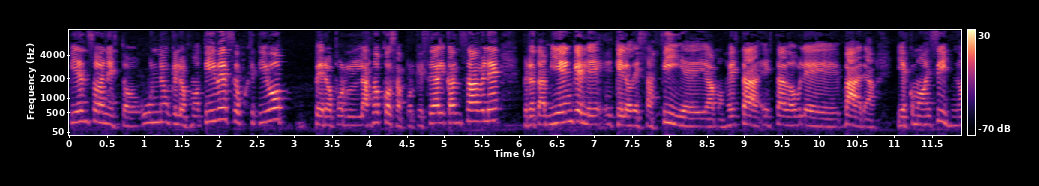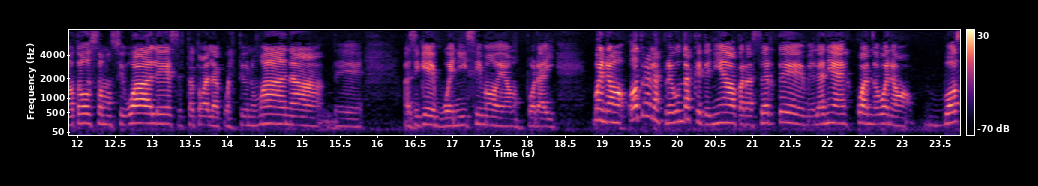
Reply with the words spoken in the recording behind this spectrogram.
pienso en esto, uno que los motive ese objetivo, pero por las dos cosas, porque sea alcanzable, pero también que, le, que lo desafíe, digamos, esta, esta doble vara. Y es como decís, no todos somos iguales, está toda la cuestión humana, eh, así que buenísimo, digamos, por ahí. Bueno, otra de las preguntas que tenía para hacerte, Melania, es cuando, bueno, vos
